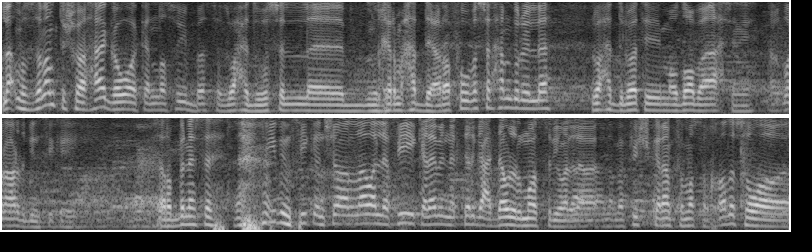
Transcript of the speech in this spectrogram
لا مش ظلمتش ولا حاجة هو كان نصيب بس الواحد وصل آه، من غير ما حد يعرفه بس الحمد لله. الواحد دلوقتي الموضوع بقى أحسن يعني. أخبار عرض بنفيكا إيه؟ ربنا يسهل. في بنفيكا إن شاء الله ولا في كلام إنك ترجع الدوري المصري ولا؟ لا ما فيش كلام في مصر خالص. هو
